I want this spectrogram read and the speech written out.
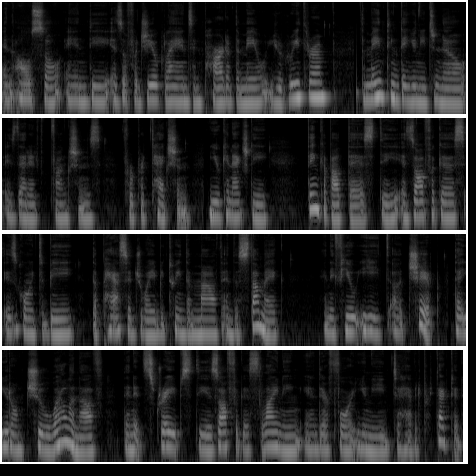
and also in the esophageal glands and part of the male urethra. The main thing that you need to know is that it functions for protection. You can actually think about this. The esophagus is going to be the passageway between the mouth and the stomach. And if you eat a chip that you don't chew well enough, then it scrapes the esophagus lining and therefore you need to have it protected.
